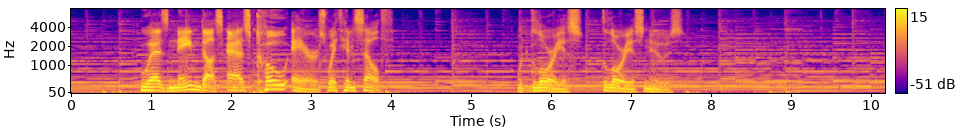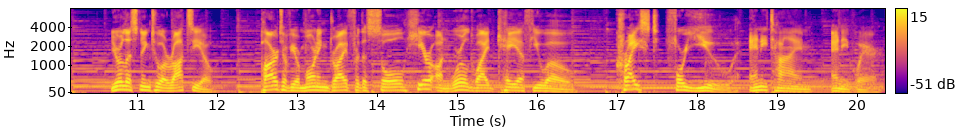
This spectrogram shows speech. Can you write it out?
who has named us as co heirs with Himself. What glorious, glorious news! You're listening to Oratio, part of your morning drive for the soul here on Worldwide KFUO. Christ for you, anytime, anywhere.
